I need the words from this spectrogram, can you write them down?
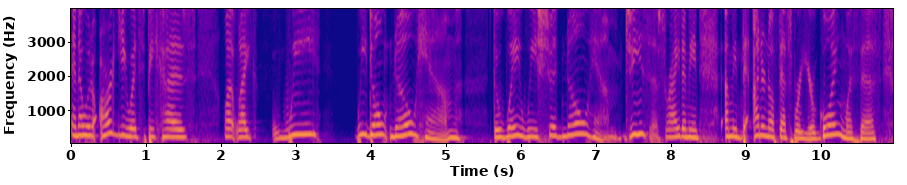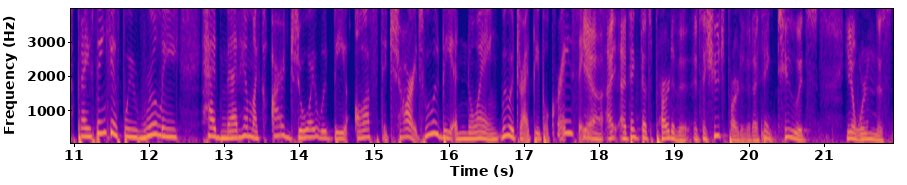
and I would argue it's because like, like we we don't know him the way we should know him, Jesus. Right? I mean, I mean, I don't know if that's where you're going with this, but I think if we really had met him, like our joy would be off the charts. We would be annoying. We would drive people crazy. Yeah, I, I think that's part of it. It's a huge part of it. I think too, it's you know we're in this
